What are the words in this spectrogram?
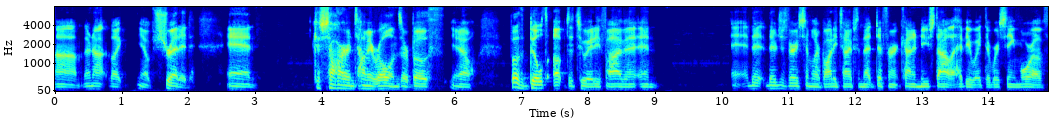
Um, they're not like you know shredded. And Cassar and Tommy Rowlands are both, you know, both built up to 285 and, and and they're just very similar body types and that different kind of new style of heavyweight that we're seeing more of.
